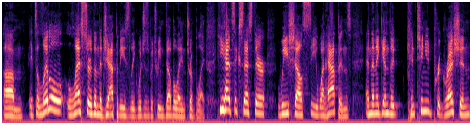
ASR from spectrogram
Um, it's a little lesser than the Japanese league, which is between Double A and Triple A. He had success there. We shall see what happens. And then again, the continued progression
